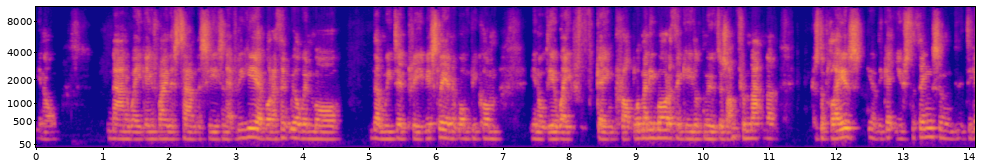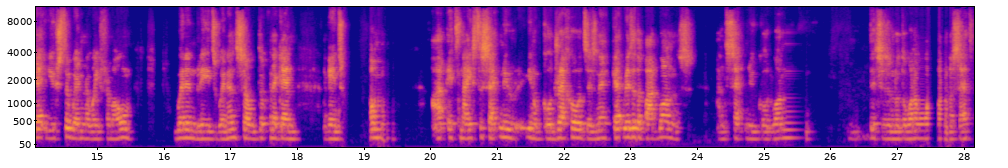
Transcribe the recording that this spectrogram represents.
you know, nine away games by this time of the season every year, but I think we'll win more than we did previously, and it won't become, you know, the away game problem anymore. I think he'll have moved us on from that because the players, you know, they get used to things and they get used to winning away from home. Winning breeds winning. So again against home, it's nice to set new, you know, good records, isn't it? Get rid of the bad ones and set new good ones. This is another one I want to set.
